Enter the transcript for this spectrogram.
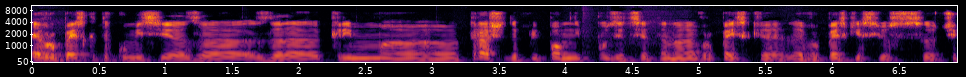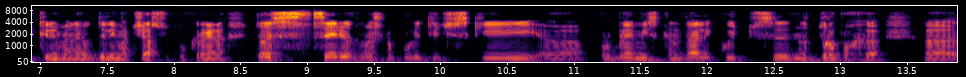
Европейската комисия за, за Крим а, трябваше да припомни позицията на Европейския, Европейския съюз, че Крим е неотделима част от Украина. Тоест серия от външно-политически а, проблеми и скандали, които се натрупаха а,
